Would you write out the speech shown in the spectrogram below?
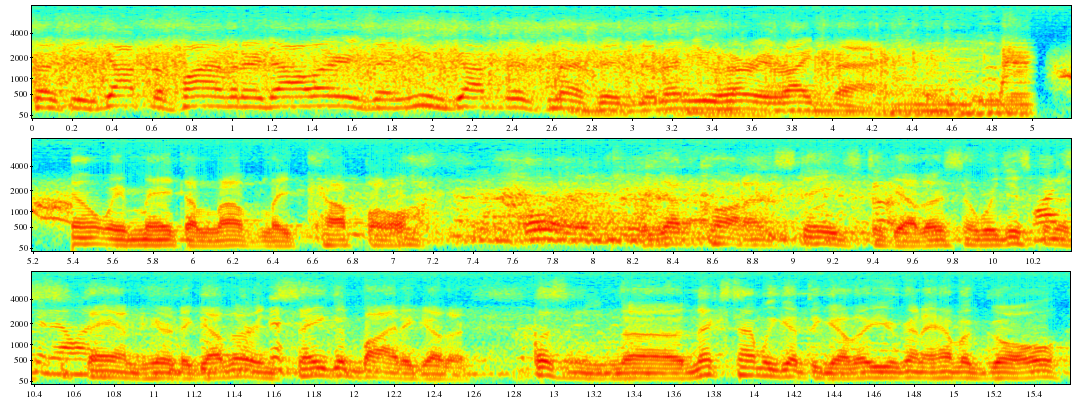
so she's got the $500 and you've got this message, and then you hurry right back. Don't we make a lovely couple? We got caught on stage together, so we're just going to Watch it, Ellen. stand here together and say goodbye together. Listen, uh, next time we get together, you're going to have a go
